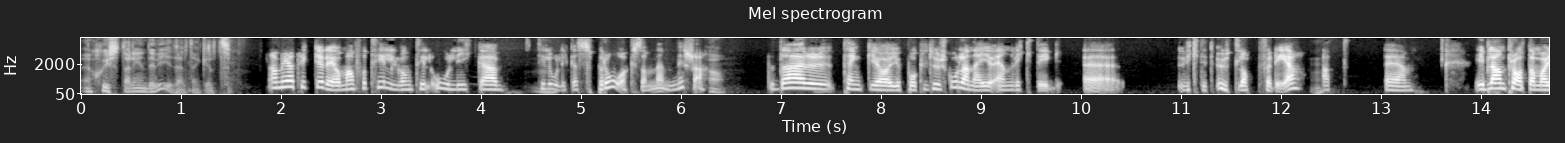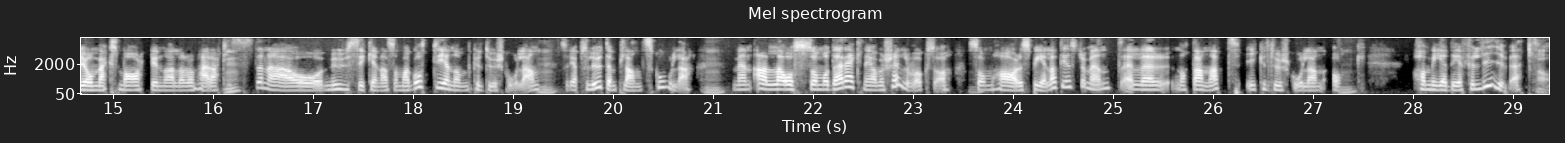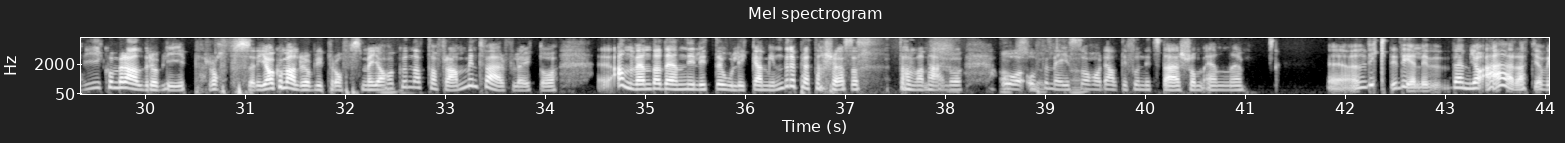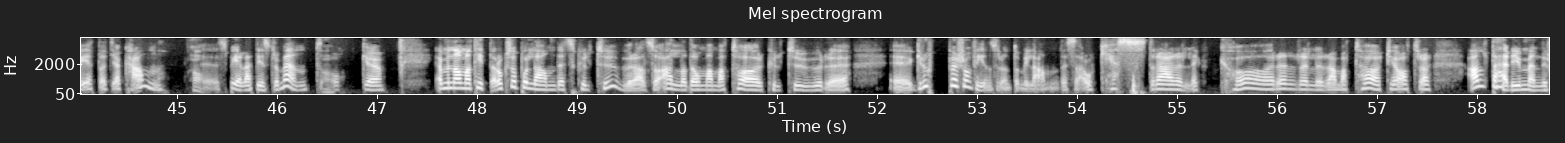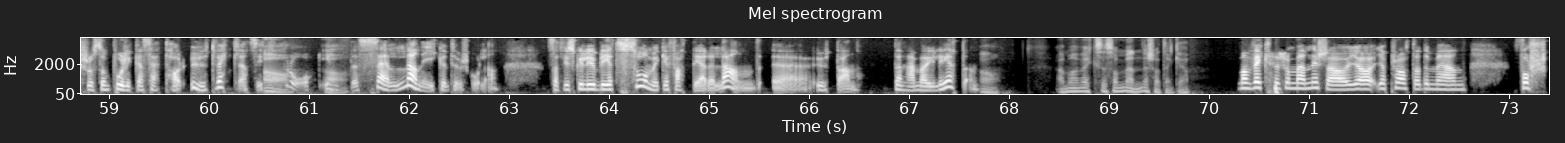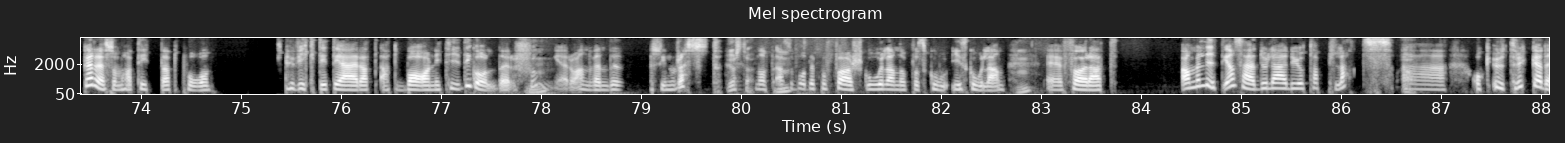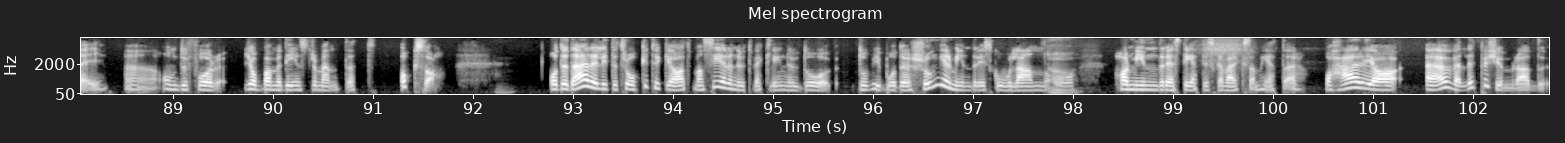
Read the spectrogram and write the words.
en schysstare individ helt enkelt. Ja, men jag tycker det. Och man får tillgång till olika, till Mm. olika språk som människa. Ja. Det där tänker jag ju på. Kulturskolan är ju en viktig, eh, viktigt utlopp för det. Mm. Att, eh, ibland pratar man ju om Max Martin och alla de här artisterna och musikerna som har gått igenom kulturskolan. Mm. Så det är absolut en plantskola. Mm. Men alla oss som, och där räknar jag mig själv också, som har spelat instrument eller något annat i kulturskolan och Mm. har med det för livet. Ja. Vi kommer aldrig att bli proffs, eller jag kommer aldrig att bli proffs, men jag har Mm. kunnat ta fram min tvärflöjt och eh, använda den i lite olika mindre pretentiösa sammanhang. Och, och, och för mig så har det alltid funnits där som en, eh, en viktig del i vem jag är, att jag vet att jag kan Ja. eh, spela ett instrument. Ja. Och eh, jag menar, om man tittar också på landets kultur, alltså alla de amatörkulturgrupper som finns runt om i landet, så här, orkestrar eller körer eller amatörteatrar. Allt det här är ju människor som på olika sätt har utvecklat sitt Ja, språk, inte sällan i kulturskolan. Så att vi skulle ju bli ett så mycket fattigare land eh, utan den här möjligheten. Ja. Ja, man växer som människa tänker jag. Man växer som människa och jag, jag pratade med en forskare som har tittat på hur viktigt det är att, att barn i tidig ålder sjunger och använder sin röst. Just det. Något, Mm. Alltså både på förskolan och på sko i skolan. Mm. Eh, för att, ja men lite grann så här, du lär dig att ta plats Ja. eh, och uttrycka dig eh, om du får jobba med det instrumentet också. Mm. Och det där är lite tråkigt tycker jag, att man ser en utveckling nu då, då vi både sjunger mindre i skolan Ja. och har mindre estetiska verksamheter. Och här är jag är väldigt bekymrad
